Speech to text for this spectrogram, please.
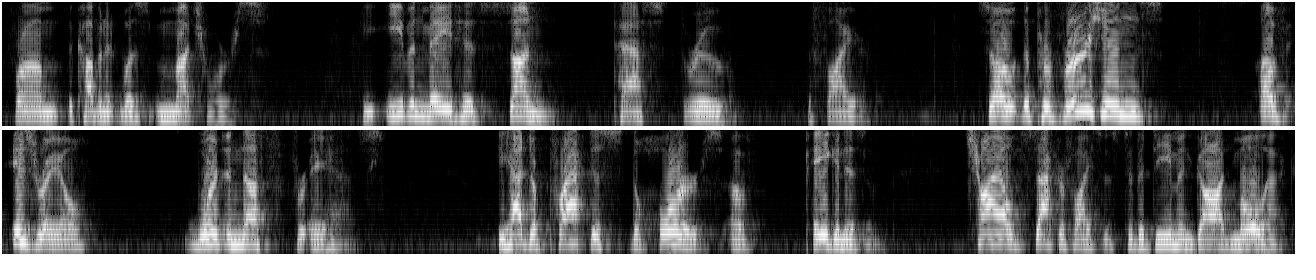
from the covenant was much worse. He even made his son pass through the fire. So the perversions of Israel weren't enough for Ahaz. He had to practice the horrors of paganism, child sacrifices to the demon god Molech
